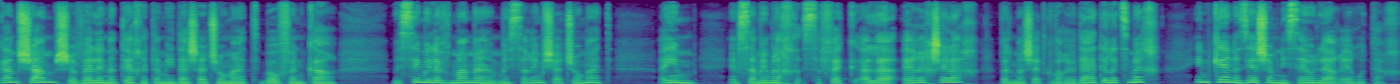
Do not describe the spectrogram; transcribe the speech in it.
גם שם שווה לנתח את המידע שאת שומעת באופן קר, ושימי לב מה מהמסרים שאת שומעת, האם הם שמים לך ספק על הערך שלך ועל מה שאת כבר יודעת על עצמך? אם כן, אז יש שם ניסיון לערער אותך.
